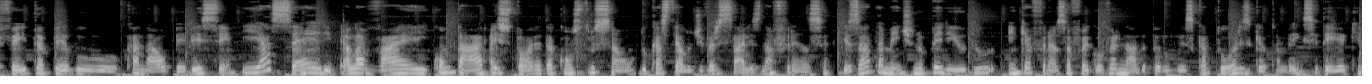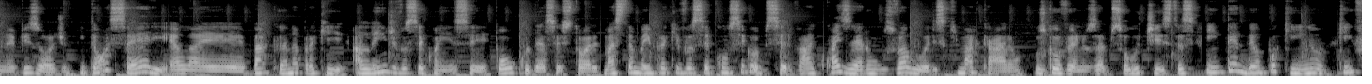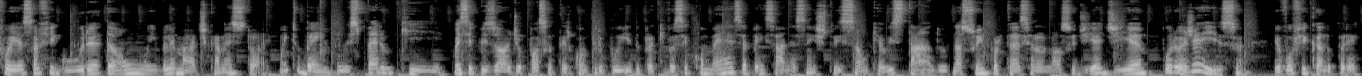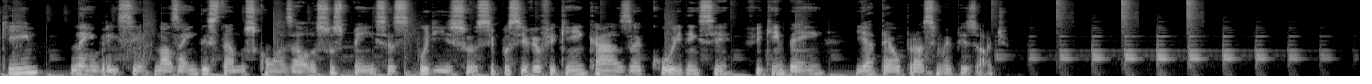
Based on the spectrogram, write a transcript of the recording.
feita pelo canal BBC. E a série, ela vai contar a história da construção do Castelo de Versalhes na França, exatamente no período em que a França foi governada pelo Luís XIV, que eu também citei aqui no episódio. Então a série, ela é bacana para que além de você conhecer pouco dessa história, mas também para que você consiga observar quais eram os valores que marcaram os governos absolutistas e entender um pouquinho quem foi essa figura tão emblemática na história. Muito bem, eu espero que com esse episódio eu possa ter contribuído para que você comece a pensar nessa instituição que é o Estado, na sua importância no nosso dia a dia. Por hoje é isso. Eu vou ficando por aqui. Lembrem-se, nós ainda estamos com as aulas suspensas, por isso, se possível, fiquem em casa, cuidem-se, fiquem bem e até o próximo episódio.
